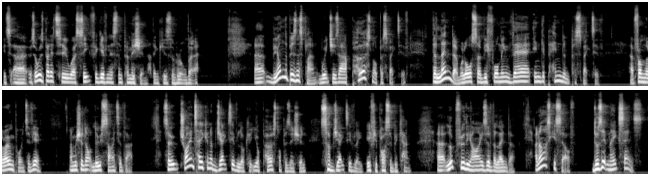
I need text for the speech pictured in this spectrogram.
It's, uh, it's always better to uh, seek forgiveness than permission, I think is the rule there. Uh, beyond the business plan, which is our personal perspective, the lender will also be forming their independent perspective uh, from their own point of view. And we should not lose sight of that. So try and take an objective look at your personal position subjectively, if you possibly can. Uh, look through the eyes of the lender and ask yourself does it make sense?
